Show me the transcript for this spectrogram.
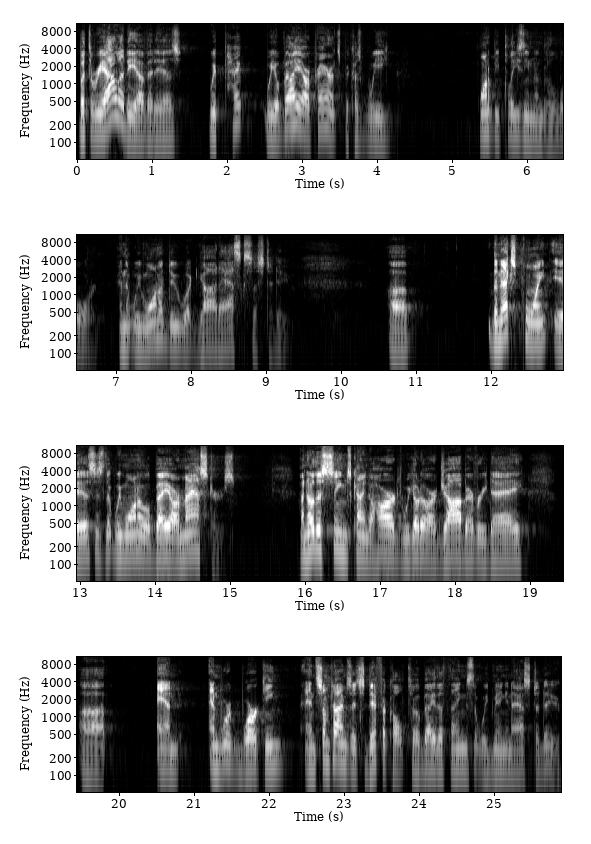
but the reality of it is we pay, we obey our parents because we want to be pleasing unto the Lord. and that we want to do what God asks us to do. Uh, the next point is, is that we want to obey our masters. I know this seems kind of hard. We go to our job every day, uh, and, and we're working, and sometimes it's difficult to obey the things that we've been asked to do.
